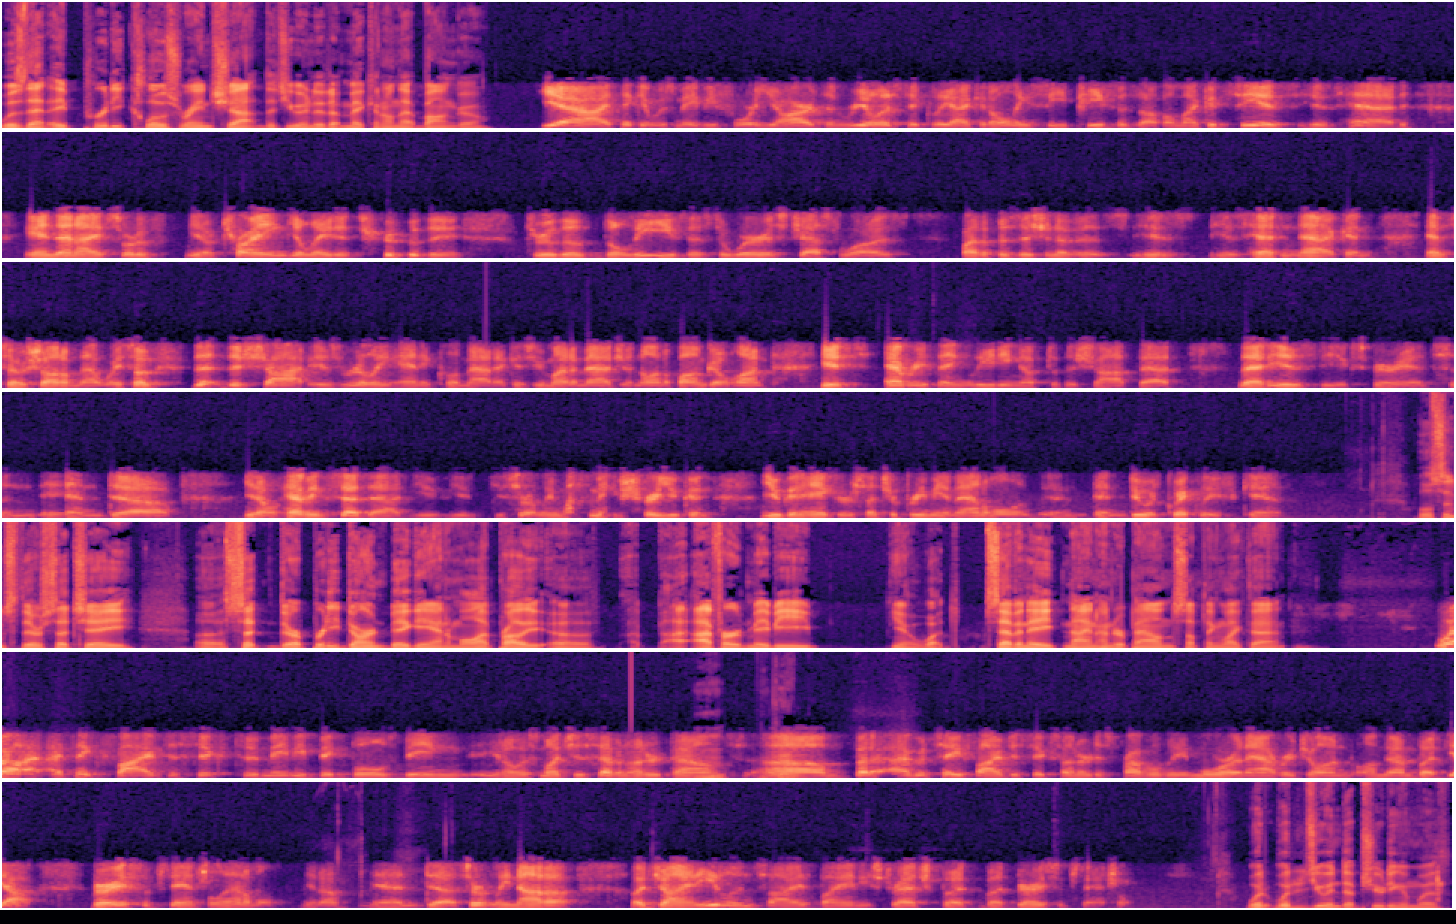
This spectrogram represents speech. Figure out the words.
Was that a pretty close range shot that you ended up making on that bongo? Yeah, I think it was maybe 40 yards, and realistically, I could only see pieces of him. I could see his his head, and then I sort of you know triangulated through the through the the leaves as to where his chest was by the position of his his his head and neck, and and so shot him that way. So the the shot is really anticlimactic, as you might imagine, on a bongo hunt. It's everything leading up to the shot that that is the experience. And and uh, you know, having said that, you, you you certainly want to make sure you can you can anchor such a premium animal and, and, and do it quickly if you can. Well, since they're such a uh, they're a pretty darn big animal. I probably uh, I, have heard maybe you know what seven, eight, nine hundred pounds, something like that. Well, I, I think five to six to maybe big bulls being, you know, as much as 700 pounds. Mm, okay. um, but I would say five to 600 is probably more an average on, on them. But yeah, very substantial animal, you know, and uh, certainly not a, a giant eland size by any stretch, but, but very substantial. What, what did you end up shooting him with?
